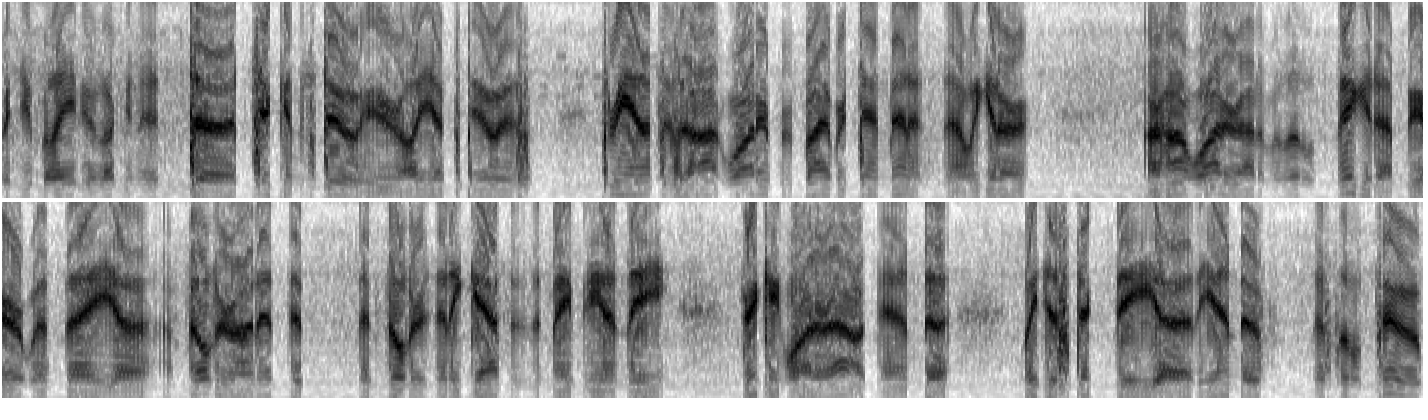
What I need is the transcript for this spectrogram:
Would you believe you're looking at uh, chicken stew here? All you have to do is three ounces of hot water for five or ten minutes. Now we get our our hot water out of a little spigot up here with a uh, a filter on it that that filters any gases that may be in the drinking water out, and uh, we just stick the uh, the end of this little tube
